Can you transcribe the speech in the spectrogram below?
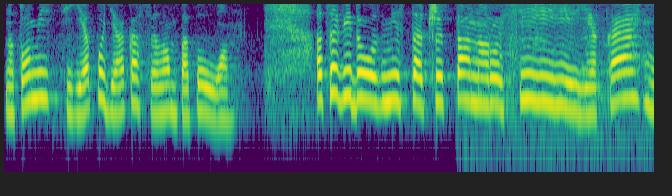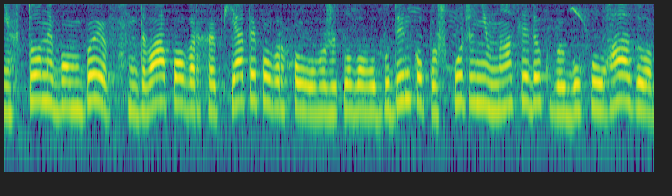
Натомість є подяка силам ППО. А це відео з міста Чита на Росії, яке ніхто не бомбив. Два поверхи п'ятиповерхового житлового будинку пошкоджені внаслідок вибуху газу.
